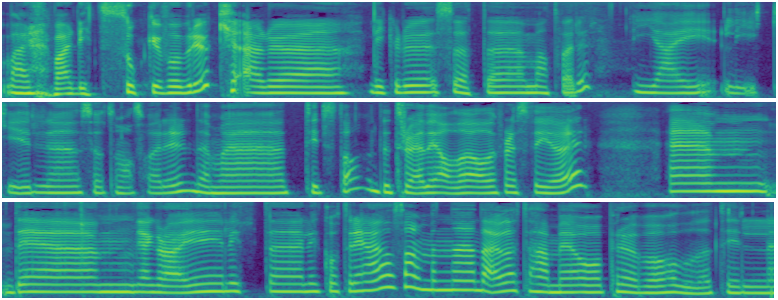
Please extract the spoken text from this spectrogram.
hva, er, hva er ditt sukkerforbruk? Er du, liker du søte matvarer? Jeg liker eh, søte matvarer, det må jeg tilstå. Det tror jeg de aller, aller fleste gjør. Det, jeg er glad i litt, eh, litt godteri, jeg, altså. Men eh, det er jo dette her med å prøve å holde det til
